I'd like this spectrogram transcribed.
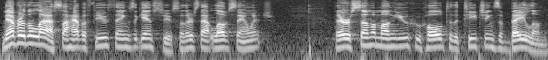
Nevertheless, I have a few things against you. So there's that love sandwich. There are some among you who hold to the teachings of Balaam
